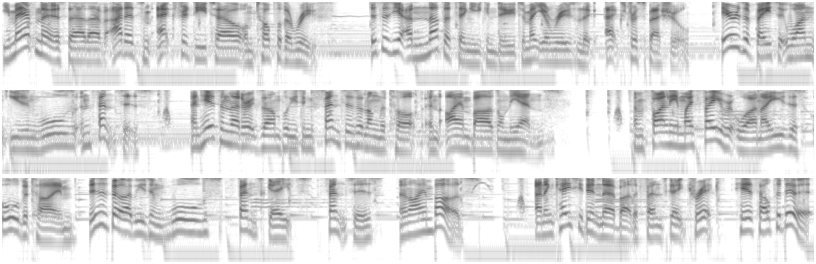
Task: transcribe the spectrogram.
You may have noticed there that I've added some extra detail on top of the roof. This is yet another thing you can do to make your roofs look extra special. Here is a basic one using walls and fences. And here's another example using fences along the top and iron bars on the ends. And finally, my favourite one, I use this all the time. This is built up using walls, fence gates, fences, and iron bars. And in case you didn't know about the fence gate trick, here's how to do it.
